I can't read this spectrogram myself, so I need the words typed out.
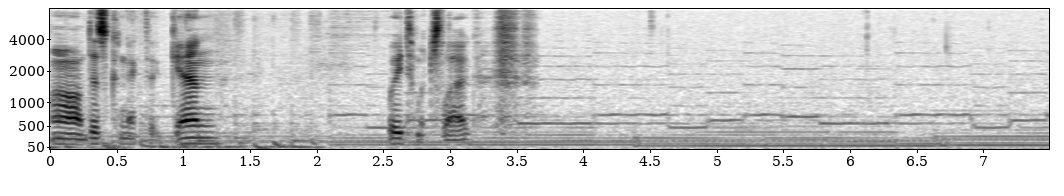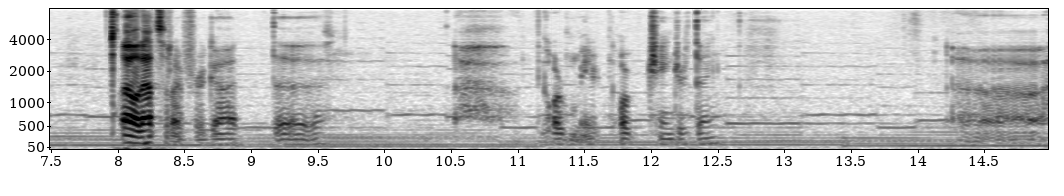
Oh, disconnect again. Way too much lag. oh, that's what I forgot. The, uh, the orb, orb changer thing. Uh...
